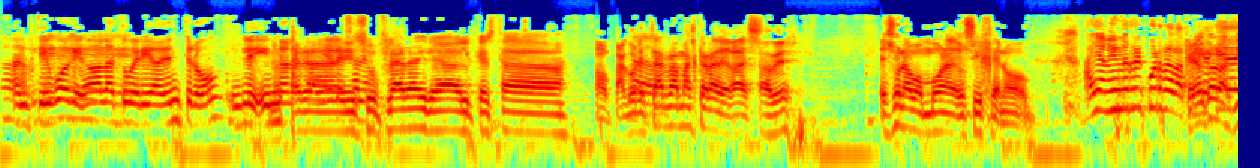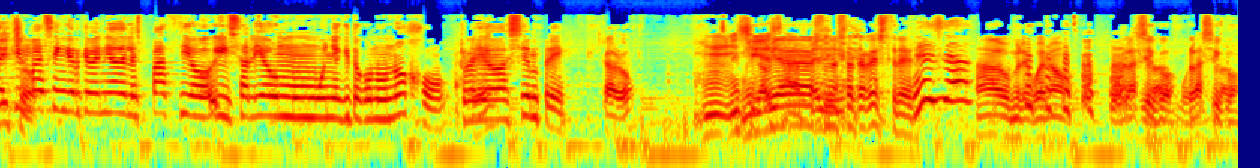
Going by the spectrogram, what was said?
Ah, antiguo que llevaba la tubería dentro y, no, No para insuflar aire al que está... No, para conectar la máscara de gas. A ver. Es una bombona de oxígeno. Ay, a mí me recuerda la película de dicho. Kim Basinger que venía del espacio y salía un muñequito con un ojo, que lo llevaba siempre. Claro. Mm, ¿Mi sí, novia esa es un extraterrestre? Ella. Ah, hombre, bueno. Clásico, clásico.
